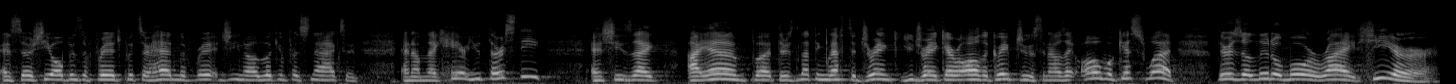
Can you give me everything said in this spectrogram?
And so she opens the fridge, puts her head in the fridge, you know, looking for snacks. And, and I'm like, Hey, are you thirsty? And she's like, I am, but there's nothing left to drink. You drank all the grape juice. And I was like, Oh, well, guess what? There's a little more right here.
